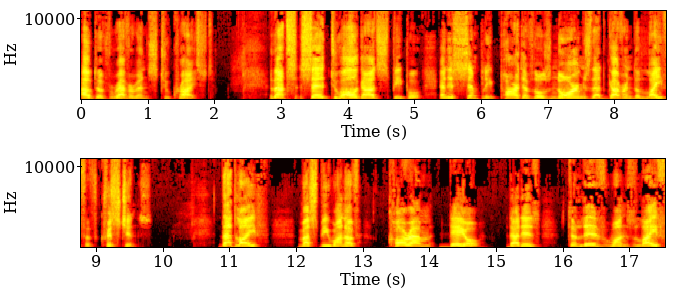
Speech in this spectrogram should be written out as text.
out of reverence to Christ. That's said to all God's people and is simply part of those norms that govern the life of Christians. That life must be one of coram deo, that is, to live one's life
